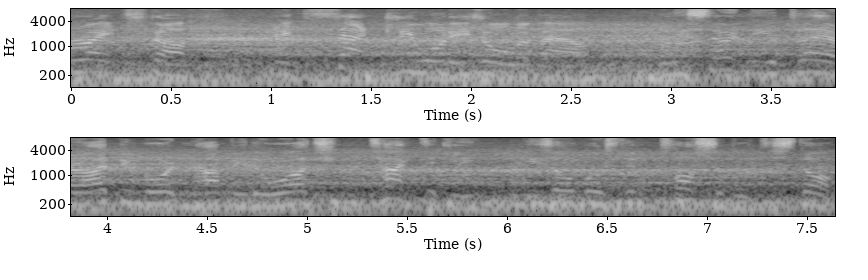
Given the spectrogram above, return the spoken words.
great stuff. Exactly what he's all about. Well, he's certainly a player I'd be more than happy to watch. Tactically, he's almost impossible to stop.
